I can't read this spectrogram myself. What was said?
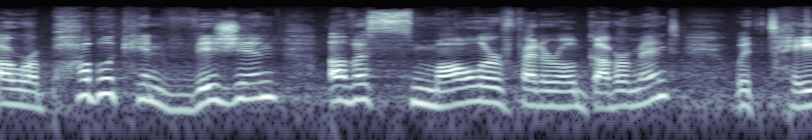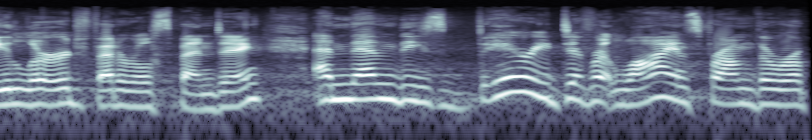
a Republican vision of a smaller federal government with tailored federal spending and then these very different lines from the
